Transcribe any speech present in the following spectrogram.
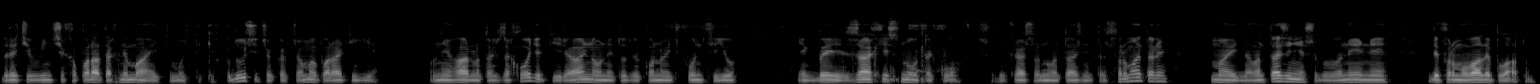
До речі, в інших апаратах немає чомусь таких подушечок, а в цьому апараті є. Вони гарно так заходять і реально вони тут виконують функцію якби захисну таку, щоб якраз одновантажні трансформатори мають навантаження, щоб вони не деформували плату.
